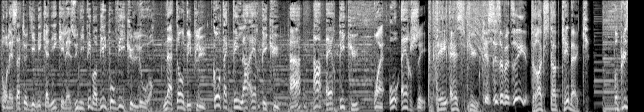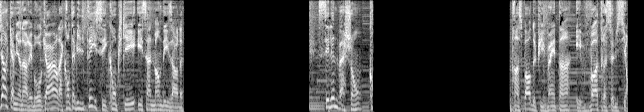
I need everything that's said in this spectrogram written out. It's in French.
pour les ateliers mécaniques et les unités mobiles pour véhicules lourds. N'attendez plus. Contactez l'ARPQ à arpq.org. TSQ. Qu'est-ce que ça veut dire? Truck Stop Québec. Pour plusieurs camionneurs et brokers, la comptabilité, c'est compliqué et ça demande des heures de Céline Vachon, transport depuis 20 ans est votre solution.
